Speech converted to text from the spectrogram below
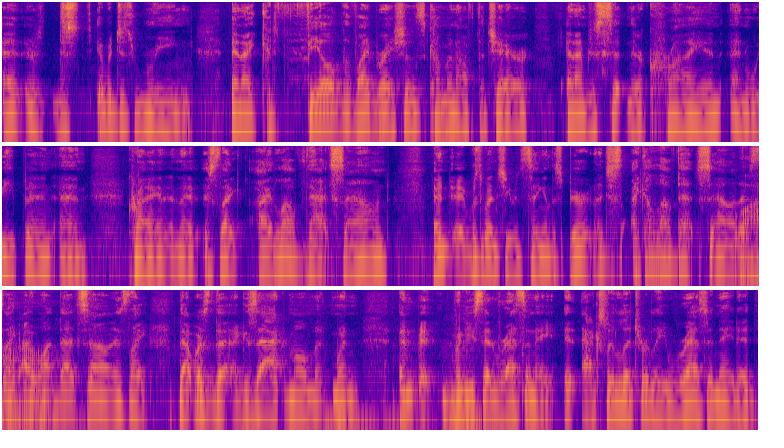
and it was just it would just ring. And i could feel the vibrations coming off the chair and i'm just sitting there crying and weeping and crying and it's like i love that sound and it was when she would sing in the spirit and i just like i love that sound it's like i want that sound it's like that was the exact moment when and it, when you said resonate it actually literally resonated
